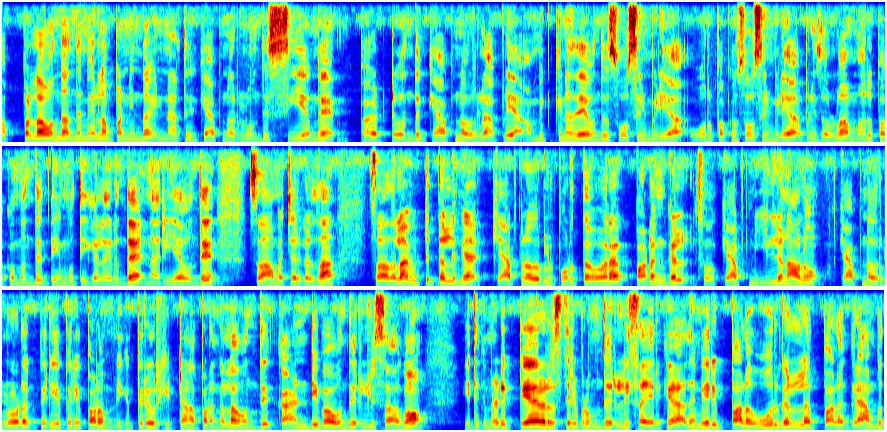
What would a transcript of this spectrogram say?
அப்போல்லாம் வந்து அந்த மாரிலாம் பண்ணியிருந்தா இந்நேரத்துக்கு கேப்டன் அவர்கள் வந்து சிஎம்மு பட் வந்து கேப்டன் அவர்களை அப்படியே அமைக்கினதே வந்து சோஷியல் மீடியா ஒரு பக்கம் சோஷியல் மீடியா அப்படின்னு சொல்லலாம் மறுபக்கம் வந்து தேமுதிகல இருந்த நிறைய வந்து ஸோ அமைச்சர்கள் தான். ஸோ அதெல்லாம் விட்டு தள்ளுங்க. கேப்டன் அவர்கள் பொறுத்தவரை படங்கள் ஸோ கேப்டன் இல்லைனாலும் கேப்டன் அவர்களோட பெரிய பெரிய படம் மிகப்பெரிய ஒரு ஹிட்டான படங்கள்லாம் வந்து கண்டிப்பாக வந்து ரிலீஸ் ஆகும். இதுக்கு முன்னாடி பேரரசு திரைப்படம் வந்து ரிலீஸ் ஆகிருக்கு அதேமாரி பல ஊர்களில் பல கிராம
